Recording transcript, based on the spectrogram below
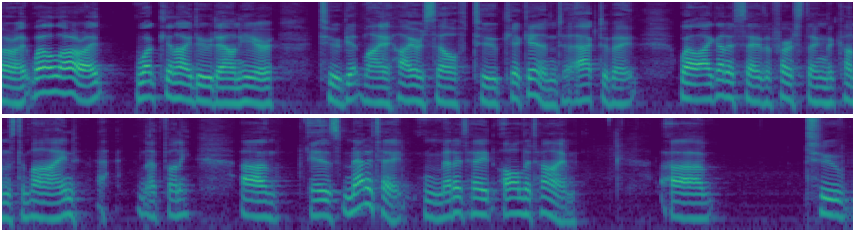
All right. Well, all right. What can I do down here to get my higher self to kick in, to activate? Well, I got to say, the first thing that comes to mind, isn't that funny, um, is meditate. Meditate all the time. Uh, to,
